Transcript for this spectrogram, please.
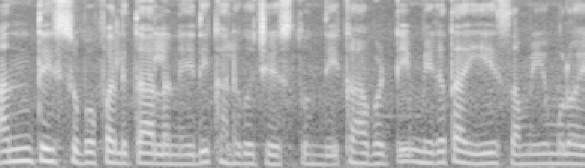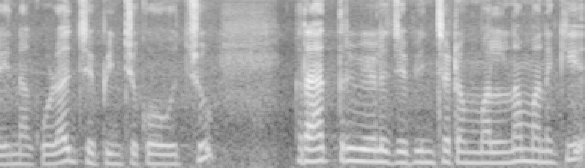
అంతే శుభ ఫలితాలు అనేది చేస్తుంది కాబట్టి మిగతా ఏ సమయంలో అయినా కూడా జపించుకోవచ్చు. రాత్రి వేళ జపించటం వలన మనకి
